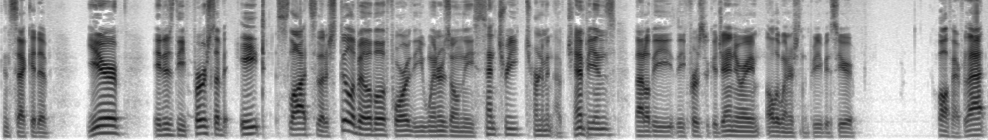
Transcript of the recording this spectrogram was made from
consecutive year. It is the first of eight slots that are still available for the winners only Sentry Tournament of Champions. That'll be the first week of January. All the winners from the previous year qualify for that.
